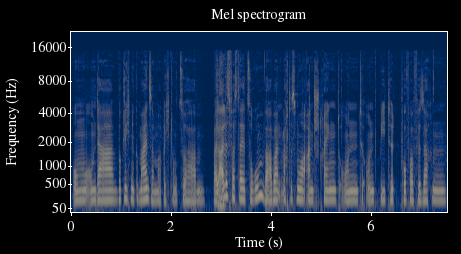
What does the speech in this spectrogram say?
um, um da wirklich eine gemeinsame Richtung zu haben. Weil alles, was da jetzt so rumwabert, macht es nur anstrengend und, und bietet Puffer für Sachen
